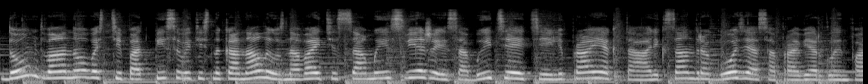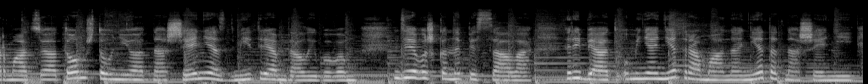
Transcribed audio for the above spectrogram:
Дом 2 новости. Подписывайтесь на канал и узнавайте самые свежие события телепроекта. Александра Гозиас опровергла информацию о том, что у нее отношения с Дмитрием Долыбовым. Девушка написала «Ребят, у меня нет романа, нет отношений.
